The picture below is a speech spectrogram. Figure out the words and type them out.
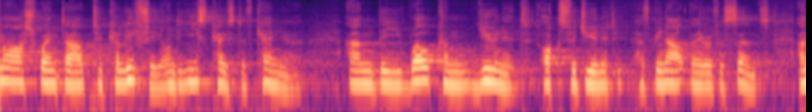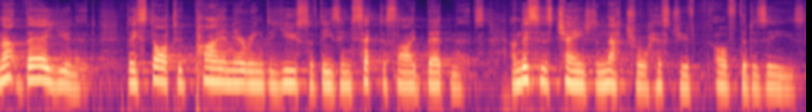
Marsh went out to Kilifi on the east coast of Kenya, and the Wellcome unit, Oxford unit, has been out there ever since. And at their unit, they started pioneering the use of these insecticide bed nets, and this has changed the natural history of, of the disease.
